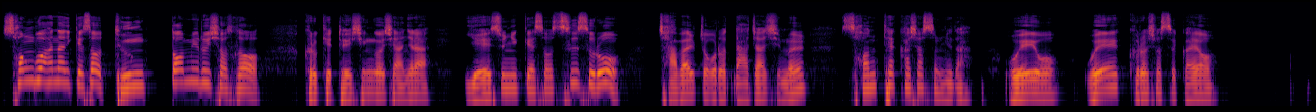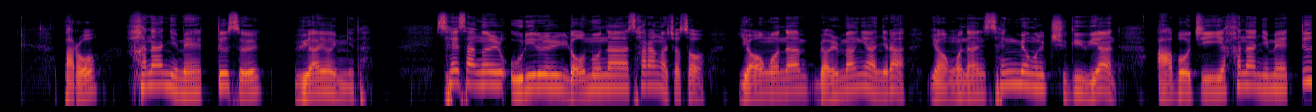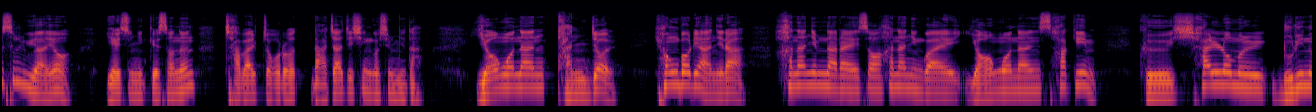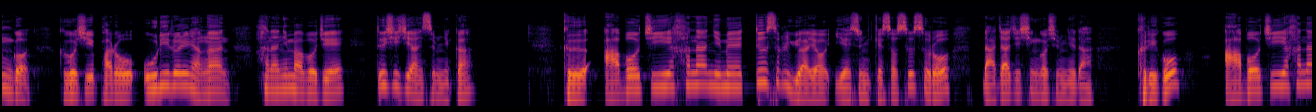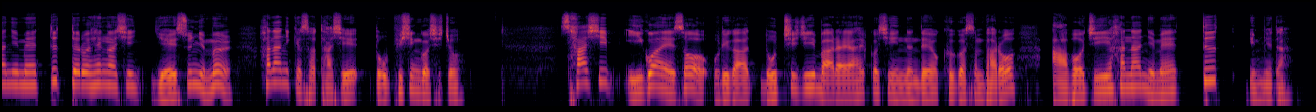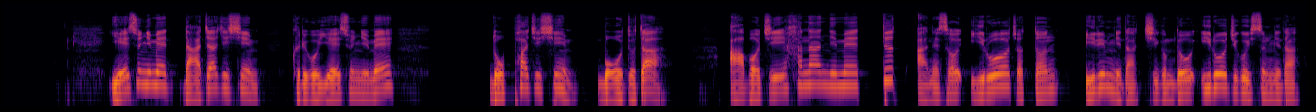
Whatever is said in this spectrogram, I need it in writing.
성부 하나님께서 등 떠밀으셔서 그렇게 되신 것이 아니라 예수님께서 스스로 자발적으로 낮아짐을 선택하셨습니다. 왜요? 왜 그러셨을까요? 바로 하나님의 뜻을 위하여입니다. 세상을 우리를 너무나 사랑하셔서 영원한 멸망이 아니라 영원한 생명을 주기 위한 아버지 하나님의 뜻을 위하여 예수님께서는 자발적으로 낮아지신 것입니다. 영원한 단절, 형벌이 아니라 하나님 나라에서 하나님과의 영원한 사귐, 그 샬롬을 누리는 것, 그것이 바로 우리를 향한 하나님 아버지의 뜻이지 않습니까? 그 아버지 하나님의 뜻을 위하여 예수님께서 스스로 낮아지신 것입니다. 그리고 아버지 하나님의 뜻대로 행하신 예수님을 하나님께서 다시 높이신 것이죠. 42과에서 우리가 놓치지 말아야 할 것이 있는데요. 그것은 바로 아버지 하나님의 뜻입니다. 예수님의 낮아지심 그리고 예수님의 높아지심 모두 다 아버지 하나님의 뜻 안에서 이루어졌던 일입니다. 지금도 이루어지고 있습니다.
